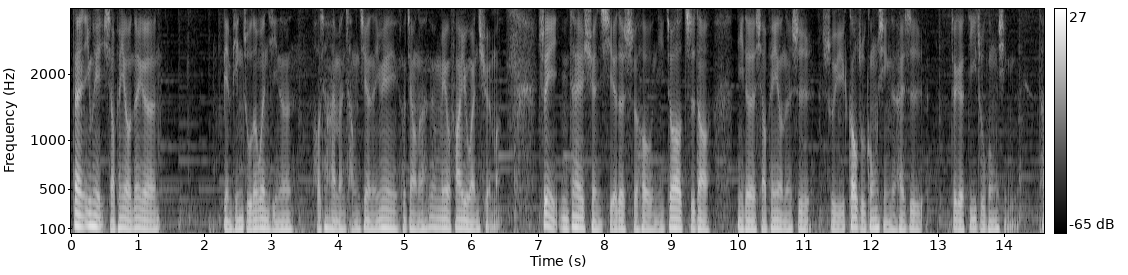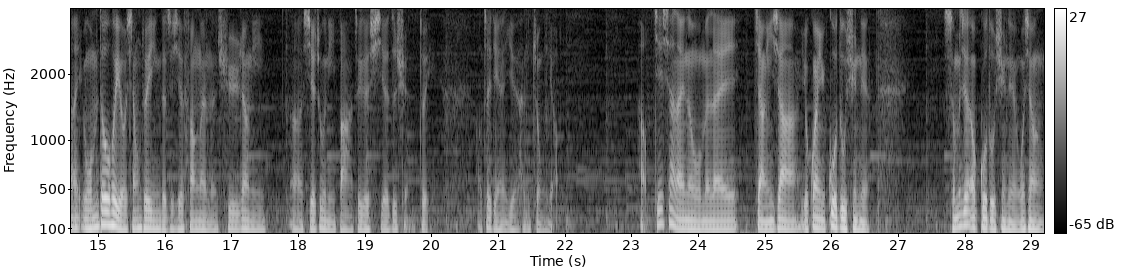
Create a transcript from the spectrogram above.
但因为小朋友那个扁平足的问题呢，好像还蛮常见的。因为我讲的那个没有发育完全嘛，所以你在选鞋的时候，你就要知道你的小朋友呢是属于高足弓型的还是这个低足弓型的，他我们都会有相对应的这些方案呢，去让你呃协助你把这个鞋子选对。好，这点也很重要。好，接下来呢，我们来讲一下有关于过度训练。什么叫过度训练？我想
